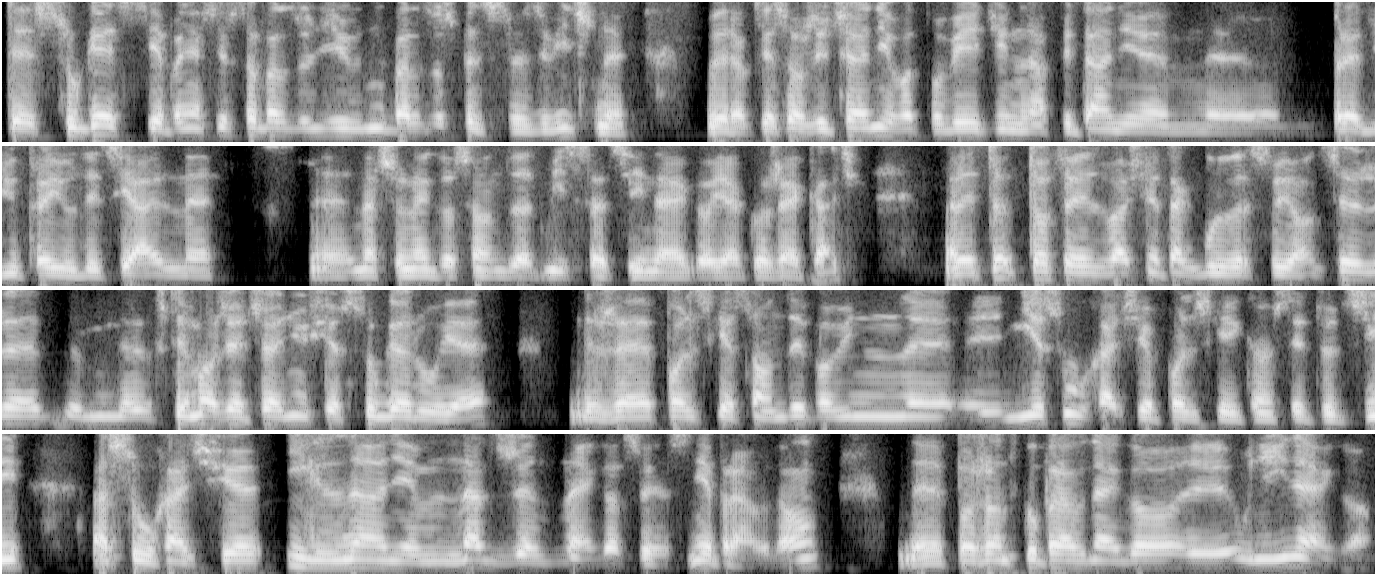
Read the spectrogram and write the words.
te sugestie, ponieważ jest to bardzo dziwny, bardzo specyficzny wyrok. To jest orzeczenie w odpowiedzi na pytanie prejudycjalne Naczelnego Sądu Administracyjnego, jak orzekać. Ale to, to, co jest właśnie tak bulwersujące, że w tym orzeczeniu się sugeruje, że polskie sądy powinny nie słuchać się polskiej konstytucji, a słuchać się ich zdaniem nadrzędnego, co jest nieprawdą, porządku prawnego e, unijnego.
